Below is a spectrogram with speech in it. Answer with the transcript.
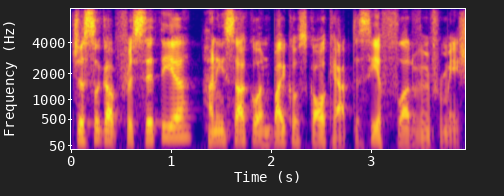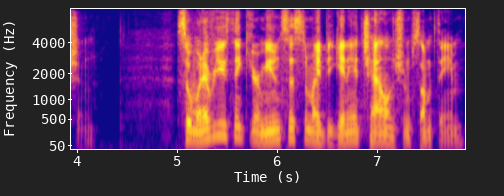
Just look up forsythia, honeysuckle, and skullcap to see a flood of information. So, whenever you think your immune system might be getting a challenge from something,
